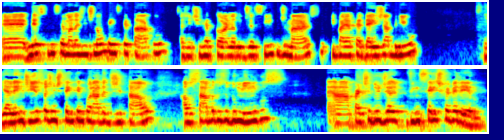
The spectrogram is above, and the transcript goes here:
É, nesse fim de semana a gente não tem espetáculo, a gente retorna no dia 5 de março e vai até 10 de abril. E além disso, a gente tem temporada digital aos sábados e domingos, a partir do dia 26 de fevereiro.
